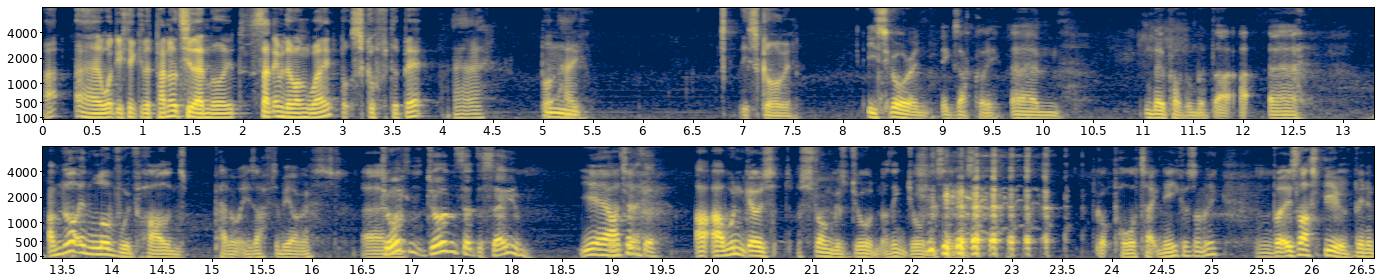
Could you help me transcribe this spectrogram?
Uh, uh, what do you think of the penalty then, Lloyd? Sent him the wrong way, but scuffed a bit. Uh, but hey, he's scoring. He's scoring exactly. Um, no problem with that. Uh, I'm not in love with Haaland's penalties. I have to be honest. Um, Jordan. Jordan said the same. Yeah, I, don't, I, I wouldn't go as strong as Jordan. I think Jordan said he's got poor technique or something. But his last few have been a,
